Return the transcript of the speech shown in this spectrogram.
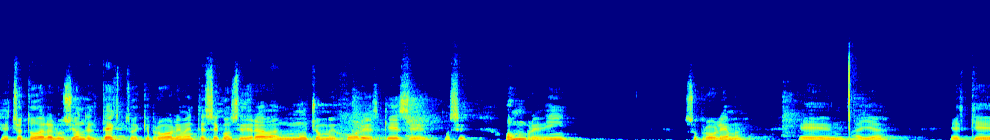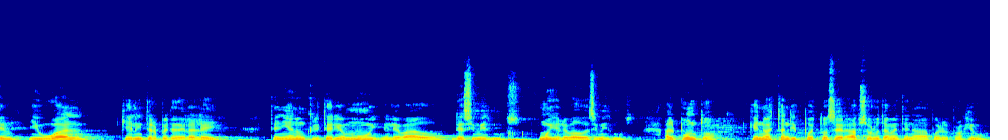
De hecho, toda la alusión del texto es que probablemente se consideraban mucho mejores que ese, hombre ahí. Su problema eh, allá es que, igual que el intérprete de la ley, tenían un criterio muy elevado de sí mismos, muy elevado de sí mismos, al punto que no están dispuestos a hacer absolutamente nada por el prójimo,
